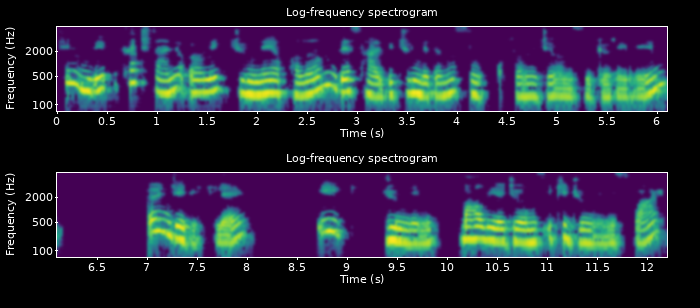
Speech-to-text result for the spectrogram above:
Şimdi birkaç tane örnek cümle yapalım. Deshalb'i cümlede nasıl kullanacağımızı görelim. Öncelikle ilk cümlemiz, bağlayacağımız iki cümlemiz var.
